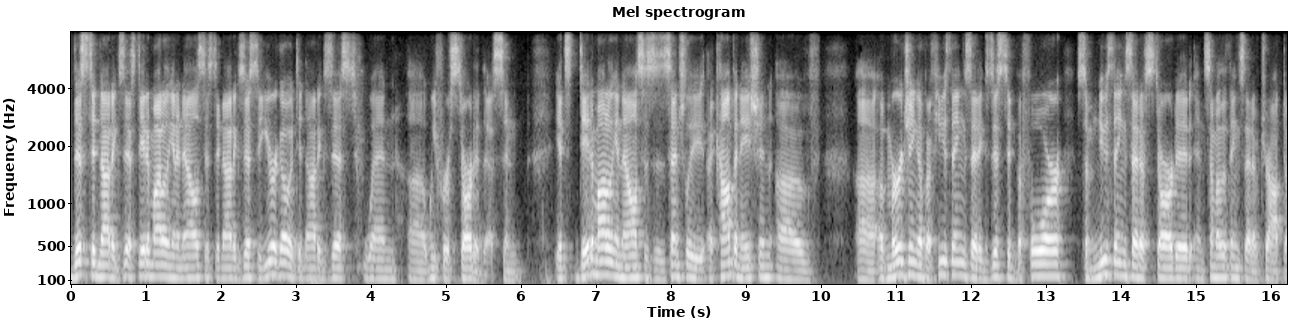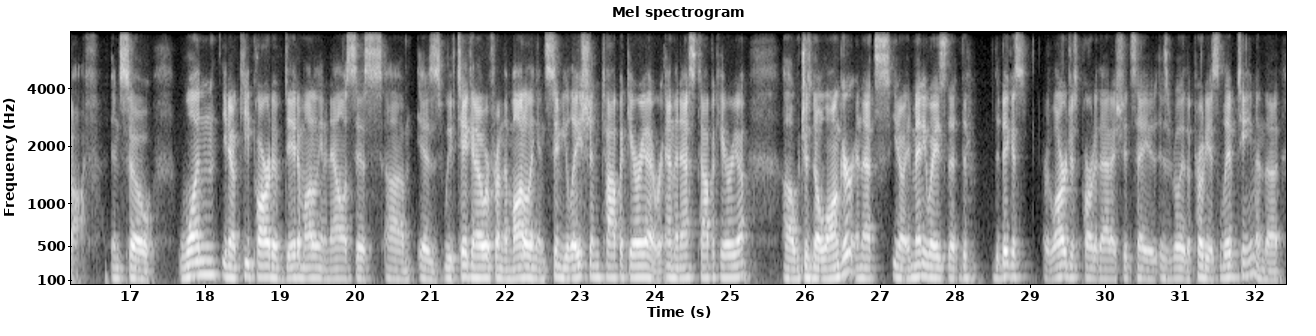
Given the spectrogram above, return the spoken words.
this did not exist. Data modeling and analysis did not exist a year ago. It did not exist when uh, we first started this. And it's data modeling analysis is essentially a combination of uh, of merging of a few things that existed before, some new things that have started, and some other things that have dropped off. And so one you know key part of data modeling and analysis um, is we've taken over from the modeling and simulation topic area or M&S topic area, uh, which is no longer. And that's you know in many ways the the, the biggest or largest part of that, I should say, is really the Proteus Lib team and the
